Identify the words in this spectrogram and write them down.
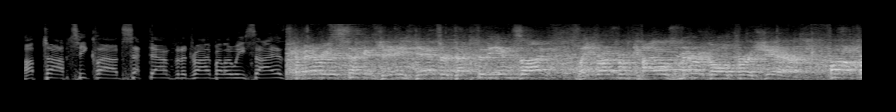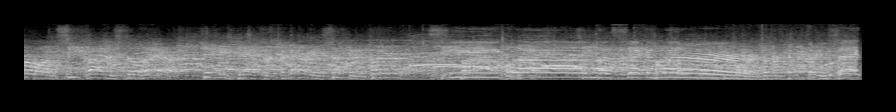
Up top, Sea Cloud set down for the drive by Luis Saez. Canary is second. Janie's Dancer ducks to the inside. Late run from Kyle's Marigold for a share. Final furlong. Sea Cloud is still there. Jimmy's Dancer. Canary is second and third. Sea Sea Cloud, Cloud, Sea my Cloud second winner. Over Canary Double second. bet.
